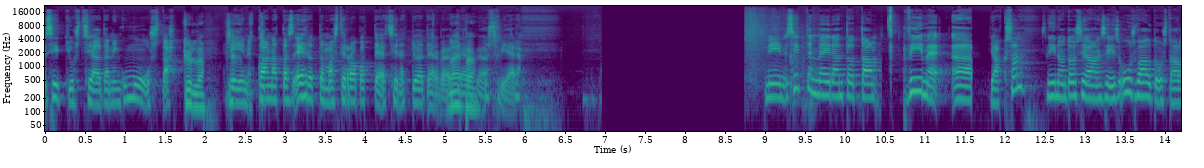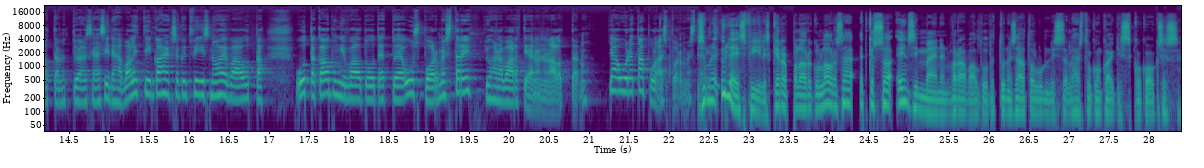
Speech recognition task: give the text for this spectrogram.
sit just sieltä niinku muusta. Kyllä. Se, niin kannattaisi ehdottomasti rokotteet sinne työterveyteen näinpä. myös viedä. Niin sitten meidän tota, viime ää, jakson, niin on tosiaan siis uusi valtuusto aloittanut työnsä ja siinähän valittiin 85 nohevaa uutta, uutta kaupunginvaltuutettua ja uusi pormestari Juhana Vartiainen on aloittanut ja uudet apulaispormestarit. Semmoinen yleisfiilis. Kerropa Laura, kun Laura, sä etkö sä ensimmäinen varavaltuutettu, niin sä oot ollut niissä lähestulkoon kaikissa kokouksissa.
